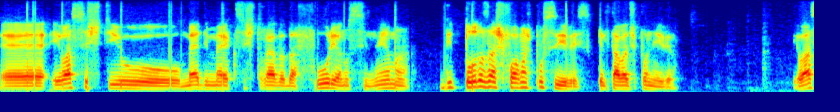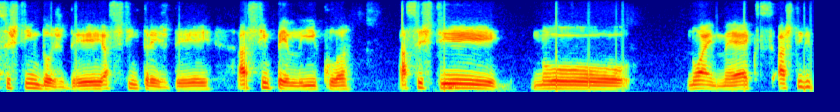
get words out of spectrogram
é, eu assisti o Mad Max Estrada da Fúria no cinema de todas as formas possíveis que ele estava disponível. Eu assisti em 2D, assisti em 3D, assisti em película, assisti no, no IMAX, assisti de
